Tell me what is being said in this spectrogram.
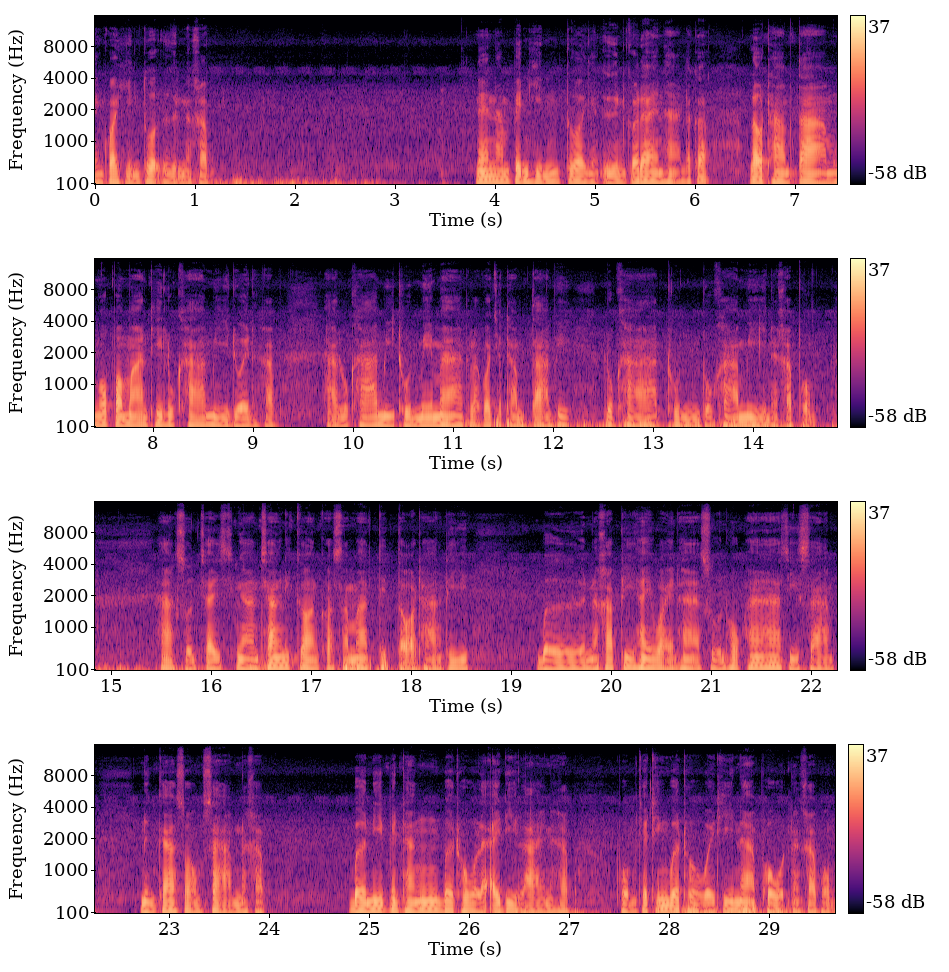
งกว่าหินตัวอื่นนะครับ แนะนำเป็นหินตัวอย่างอื่นก็ได้นะฮะ แล้วก็เราทำตามงบประมาณที่ลูกค้ามีด้วยนะครับ หากลูกค้ามีทุนไม่มาก เราก็จะทำตามที่ลูกค้าทุนลูกค้ามีนะครับผม หากสนใจงานช่างนิกรก็สามารถติดต่อทางที่ เบอร์นะครับที่ให้ไว้นะฮะ0 6 5 5 4 3 1 9 2 3นะครับ เบอร์นี้เป็นทั้งเบอร์โทรและ ID Line นะครับ ผมจะทิ้งเบอร์โทรไว้ที่หน้าโพสนะครับผม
